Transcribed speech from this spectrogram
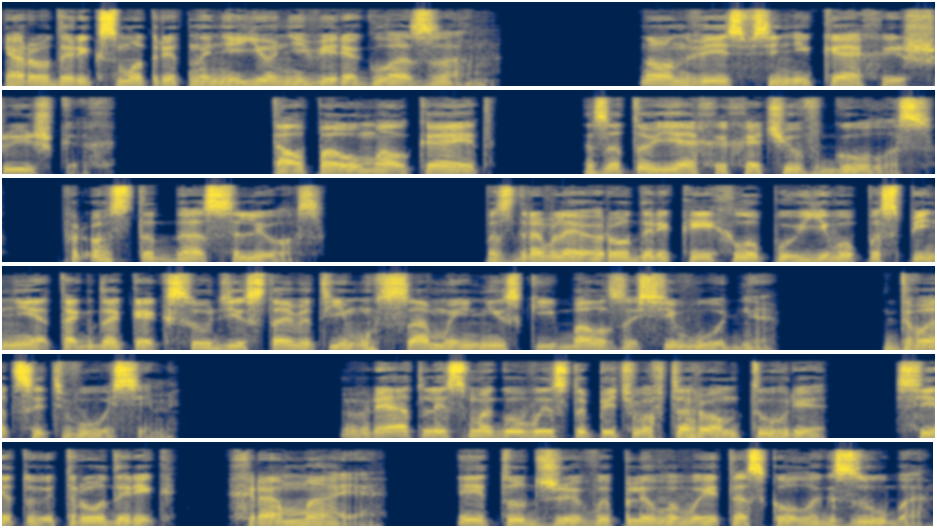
Родерик смотрит на нее, не веря глазам. Но он весь в синяках и шишках. Толпа умолкает, зато я хохочу в голос, просто до слез. Поздравляю Родерика и хлопаю его по спине, тогда как судьи ставят ему самый низкий балл за сегодня — 28. «Вряд ли смогу выступить во втором туре», — сетует Родерик, хромая, и тут же выплевывает осколок зуба.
